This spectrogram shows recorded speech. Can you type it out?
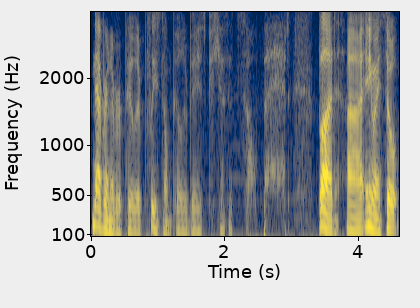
Never, never pillar. Please don't pillar base because it's so bad. But uh, anyway, so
